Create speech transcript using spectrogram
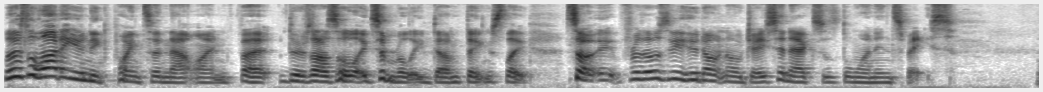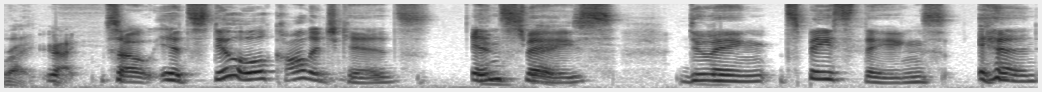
Well, there's a lot of unique points in that one, but there's also like some really dumb things. Like, so for those of you who don't know, Jason X is the one in space. Right. Right. So it's still college kids in, In space, space. doing space things. And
